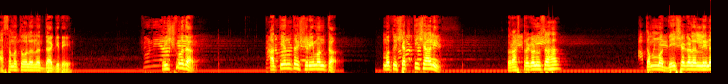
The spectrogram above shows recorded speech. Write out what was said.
ಅಸಮತೋಲನದ್ದಾಗಿದೆ. ವಿಶ್ವದ ಅತ್ಯಂತ ಶ್ರೀಮಂತ ಮತ್ತು ಶಕ್ತಿಶಾಲಿ ರಾಷ್ಟ್ರಗಳು ಸಹ ತಮ್ಮ ದೇಶಗಳಲ್ಲಿನ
